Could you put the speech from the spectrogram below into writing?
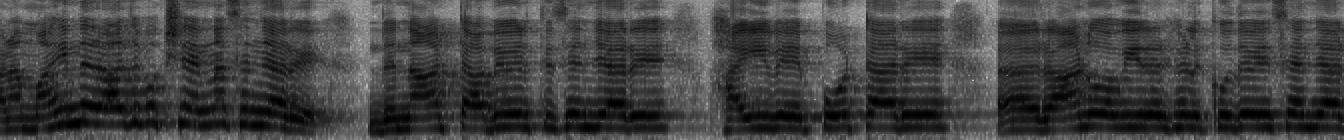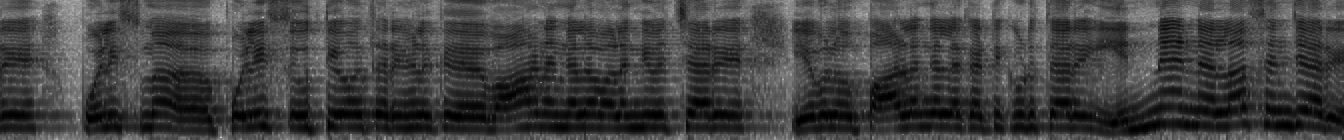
ஆனா மஹிந்த ராஜபக்ஷ என்ன செஞ்சாரு? இந்த நாட்டை அபிவிருத்தி செஞ்சாரு ஹைவே போட்டாரு ராணுவ வீரர்களுக்கு உதவி செஞ்சாரு போலீஸ் போலீஸ் உத்தியோகத்தர்களுக்கு வாகனங்களை வழங்கி வச்சாரு எவ்வளவு பாலங்களை கட்டி கொடுத்தாரு என்னென்னலாம் செஞ்சாரு.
